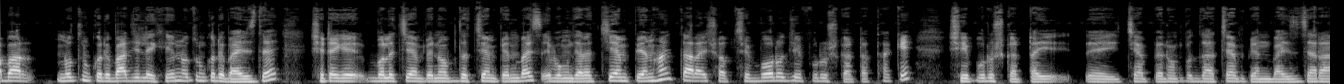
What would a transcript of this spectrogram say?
আবার নতুন করে বাজি লেখে, নতুন করে বাইস দেয়। সেটাকে বলে champion of the champion vice এবং যারা চ্যাম্পিয়ন হয়, তারাই সবচেয়ে বড় যে পুরস্কারটা থাকে, সেই পুরস্কারটাই এই champion of the champion vice যারা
